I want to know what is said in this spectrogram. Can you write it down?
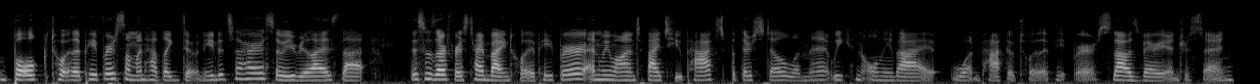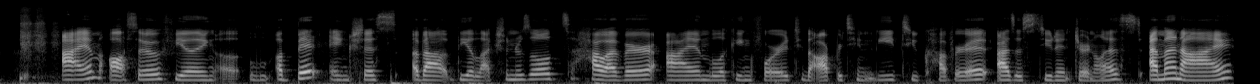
bulk toilet paper someone had like donated to her, so we realized that this was our first time buying toilet paper and we wanted to buy two packs, but there's still a limit. We can only buy one pack of toilet paper. So that was very interesting. I am also feeling a, a, bit anxious about the election results. However, I am looking forward to the opportunity to cover it as a student journalist. Emma and I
